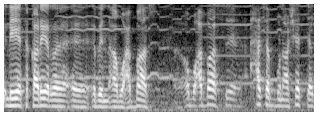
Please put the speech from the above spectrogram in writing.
اللي هي تقارير آه، ابن أبو عباس. أبو عباس آه، حسب مناشدتك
